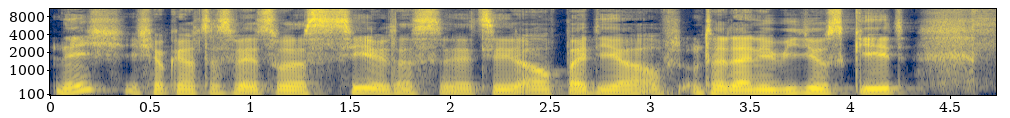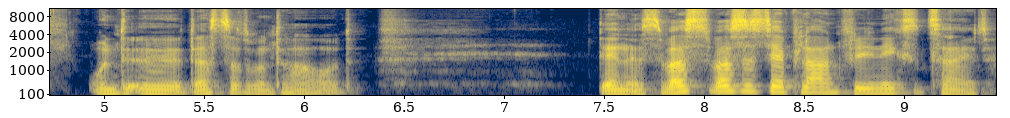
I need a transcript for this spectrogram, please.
Nicht? Ich habe gedacht, das wäre jetzt so das Ziel, dass jetzt auch bei dir auf, unter deine Videos geht und äh, das darunter haut. Dennis, was, was ist der Plan für die nächste Zeit?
